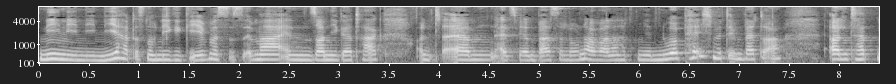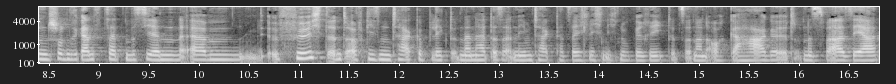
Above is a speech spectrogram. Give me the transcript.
Nie, nie, nie, nie hat es noch nie gegeben. Es ist immer ein sonniger Tag. Und ähm, als wir in Barcelona waren, hatten wir nur Pech mit dem Wetter und hatten schon die ganze Zeit ein bisschen ähm, fürchtend auf diesen Tag geblickt. Und dann hat es an dem Tag tatsächlich nicht nur geregnet, sondern auch gehagelt. Und es war sehr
